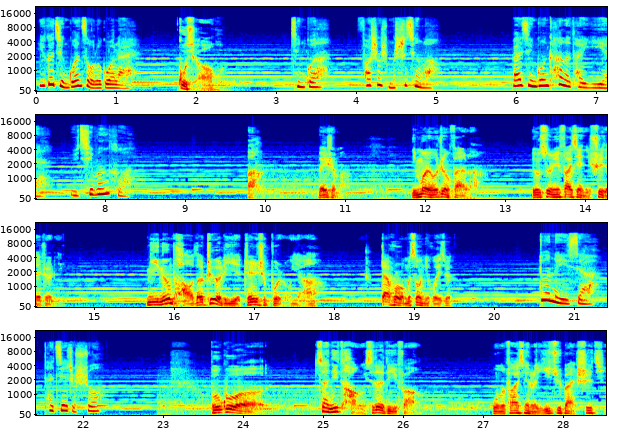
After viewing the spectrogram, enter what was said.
一个警官走了过来，顾晓，警官，发生什么事情了？白警官看了他一眼，语气温和。啊，没什么，你梦游症犯了，有村民发现你睡在这里。你能跑到这里也真是不容易啊！待会儿我们送你回去。顿了一下，他接着说：“不过，在你躺下的地方，我们发现了一具半尸体。”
